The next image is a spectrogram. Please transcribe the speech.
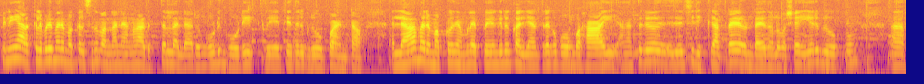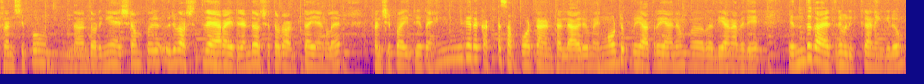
പിന്നെ ഈ അറക്കൽപ്പടി മരുമക്കൾസ് എന്ന് പറഞ്ഞാൽ ഞങ്ങൾ അടുത്തുള്ള എല്ലാവരും കൂടി കൂടി ക്രിയേറ്റ് ചെയ്തൊരു ഗ്രൂപ്പാണ് കേട്ടോ എല്ലാ മരുമക്കളും നമ്മൾ എപ്പോഴെങ്കിലും കല്യാണത്തിലൊക്കെ പോകുമ്പോൾ ഹായ് അങ്ങനത്തെ ഒരു ചിരിക്കുക അത്രേ ഉണ്ടായിരുന്നുള്ളൂ. പക്ഷേ ഈ ഒരു ഗ്രൂപ്പും ഫ്രണ്ട്ഷിപ്പും എന്താണ് തുടങ്ങിയ ശേഷം ഇപ്പോൾ ഒരു- വർഷത്തിലേറായിട്ട് രണ്ട് വർഷത്തോട് അടുത്തായി ഞങ്ങൾ ഫ്രണ്ട്ഷിപ്പായിട്ട് ഭയങ്കര കട്ട സപ്പോർട്ടാണ് കേട്ടോ എല്ലാവരും. എങ്ങോട്ട് യാത്ര ചെയ്യാനും റെഡിയാണ് അവർ എന്ത് കാര്യത്തിന് വിളിക്കുകയാണെങ്കിലും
